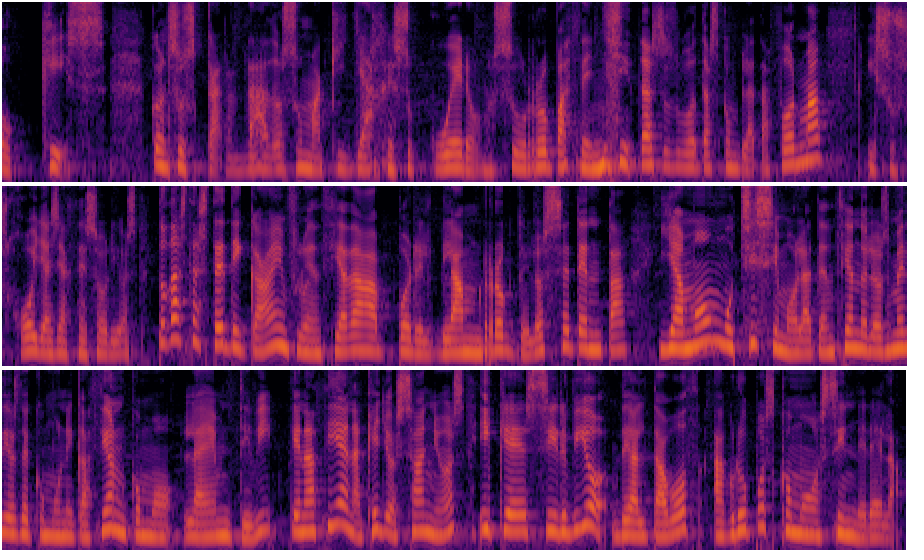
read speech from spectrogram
o Kiss, con sus cardados, su maquillaje, su cuero, su ropa ceñida, sus botas con plataforma y sus joyas y accesorios. Toda esta estética, influenciada por el glam rock de los 70, llamó muchísimo la atención de los medios de comunicación como la MTV, que nacía en aquellos años y que sirvió de altavoz a grupos como Cinderella.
